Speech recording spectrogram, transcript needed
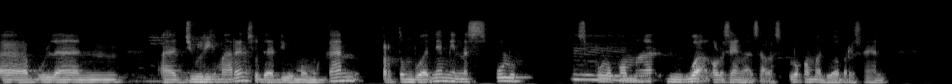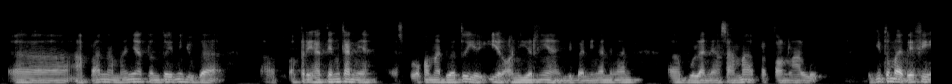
uh, bulan uh, Juli kemarin sudah diumumkan pertumbuhannya minus 10, hmm. 10,2 kalau saya nggak salah, 10,2 persen. Uh, apa namanya? Tentu ini juga prihatinkan ya 10,2 itu year on year-nya dibandingkan dengan uh, bulan yang sama per tahun lalu. Begitu Mbak Devi.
